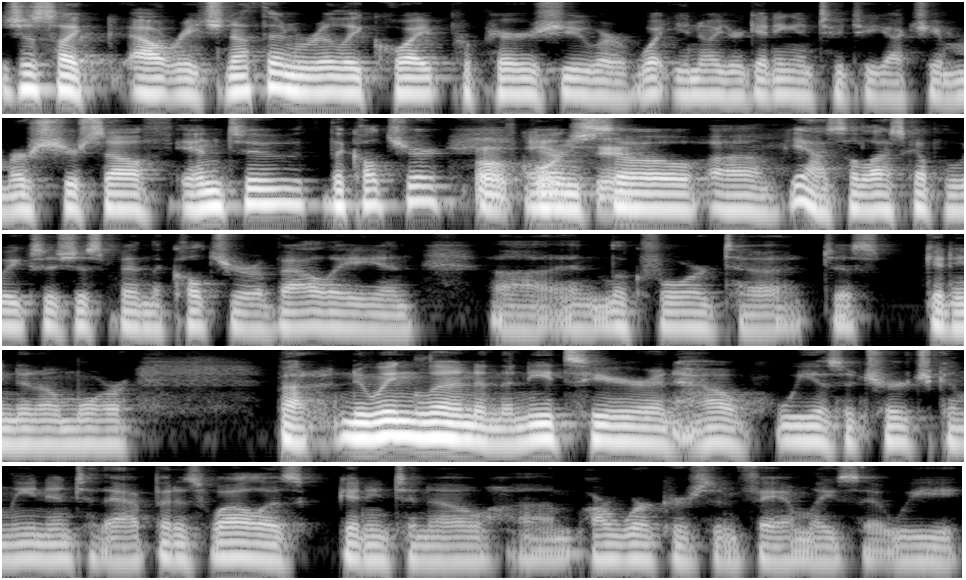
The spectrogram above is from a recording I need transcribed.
It's just like outreach. Nothing really quite prepares you or what you know you're getting into to you actually immerse yourself into the culture. Oh, of course. and yeah. so, um, yeah, so the last couple of weeks has just been the culture of Valley, and uh, and look forward to just getting to know more about New England and the needs here, and how we as a church can lean into that, but as well as getting to know um, our workers and families that we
